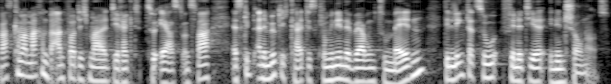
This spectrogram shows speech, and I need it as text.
Was kann man machen, beantworte ich mal direkt zuerst. Und zwar, es gibt eine Möglichkeit, diskriminierende Werbung zu melden. Den Link dazu findet ihr in den Show Notes.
